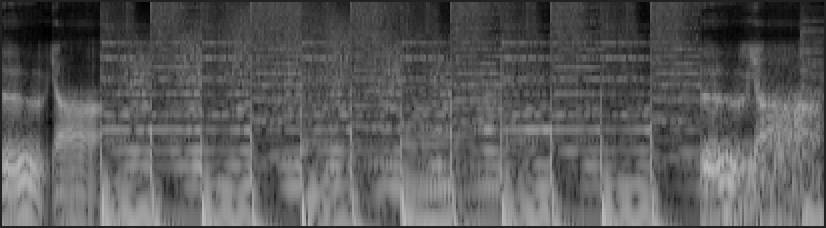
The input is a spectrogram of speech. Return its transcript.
으야 으야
